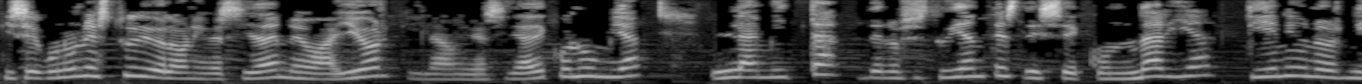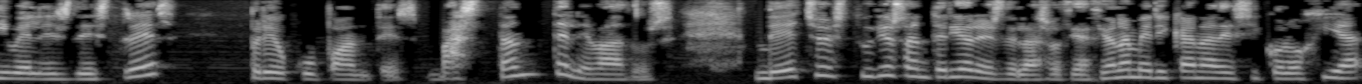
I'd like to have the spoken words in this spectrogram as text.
y según un estudio de la Universidad de Nueva York y la Universidad de Columbia, la mitad de los estudiantes de secundaria tiene unos niveles de estrés preocupantes, bastante elevados. De hecho, estudios anteriores de la Asociación Americana de Psicología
